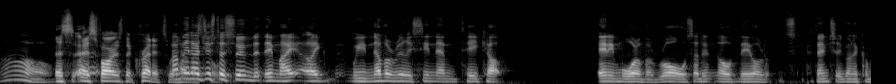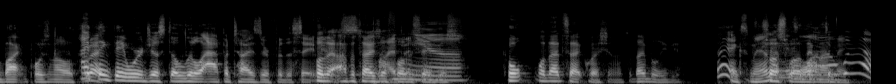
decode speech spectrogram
Oh. as, as far as the credits would I mean, I just believe. assumed that they might like we never really seen them take up any more of a role, so I didn't know if they were potentially going to come back and pose another threat. I think they were just a little appetizer for the saviors. for the appetizer in for my the opinion. saviors. Yeah. Cool. Well, that's that question answered. I believe you. Thanks, man. That means a Trustworthy lot man. me. well.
